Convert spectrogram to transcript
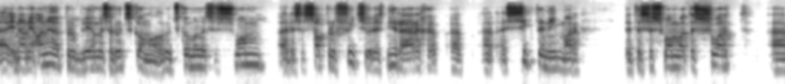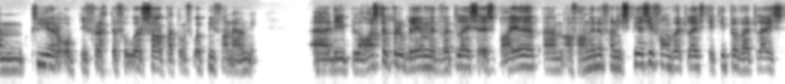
Uh, en dan die ander probleem is roetskimmel. Roetskimmel is 'n swam, uh, dis 'n saprofiet, so dis nie regtig 'n 'n 'n siekte nie, maar dit is 'n swam wat 'n swart ehm um, kleur op die vrugte veroorsaak wat ons ook nie van hou nie. Uh die laaste probleem met witluis is baie um, afhangende van die spesies van witluis, die tipe witluis.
